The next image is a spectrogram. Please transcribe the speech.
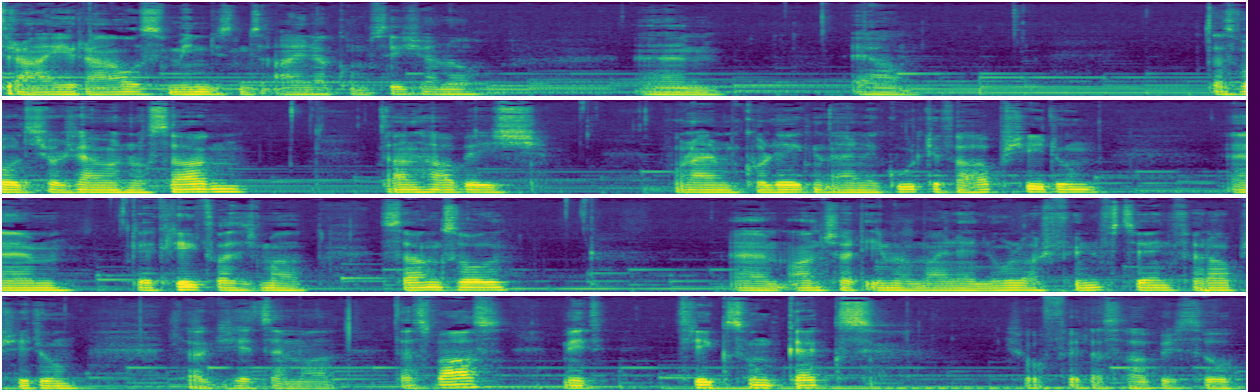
drei raus, mindestens einer kommt sicher noch. Ähm, ja, das wollte ich euch einfach noch sagen. Dann habe ich von einem Kollegen eine gute Verabschiedung ähm, gekriegt, was ich mal sagen soll. Ähm, anstatt immer meine 0815 Verabschiedung sage ich jetzt einmal, das war's mit Tricks und Gags. Ich hoffe, das habe ich so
